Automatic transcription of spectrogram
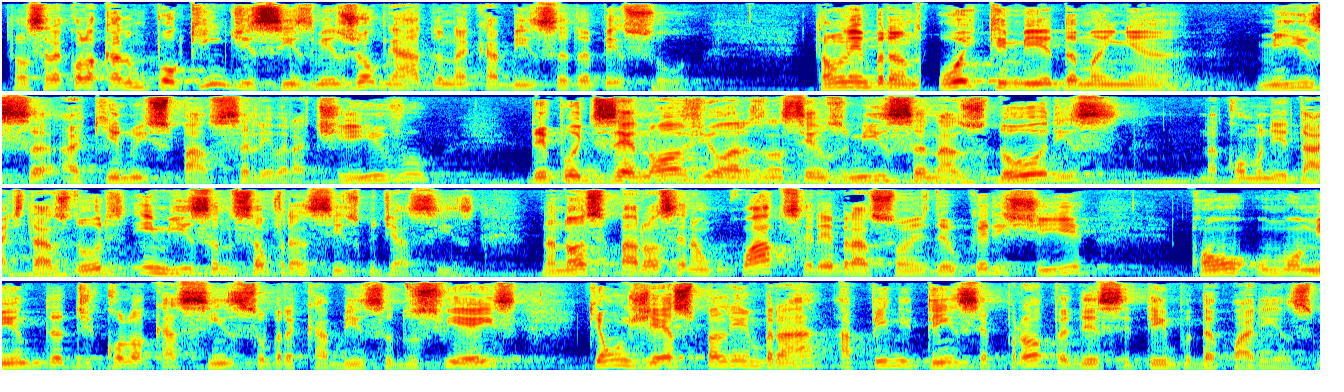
Então será colocado um pouquinho de cinza mesmo jogado na cabeça da pessoa. Então lembrando, oito e meia da manhã, missa aqui no espaço celebrativo. Depois, 19 horas, nós temos missa nas Dores, na comunidade das Dores, e missa no São Francisco de Assis. Na nossa paróquia serão quatro celebrações da Eucaristia, com o momento de colocar cinza sobre a cabeça dos fiéis, que é um gesto para lembrar a penitência própria desse tempo da quaresma.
